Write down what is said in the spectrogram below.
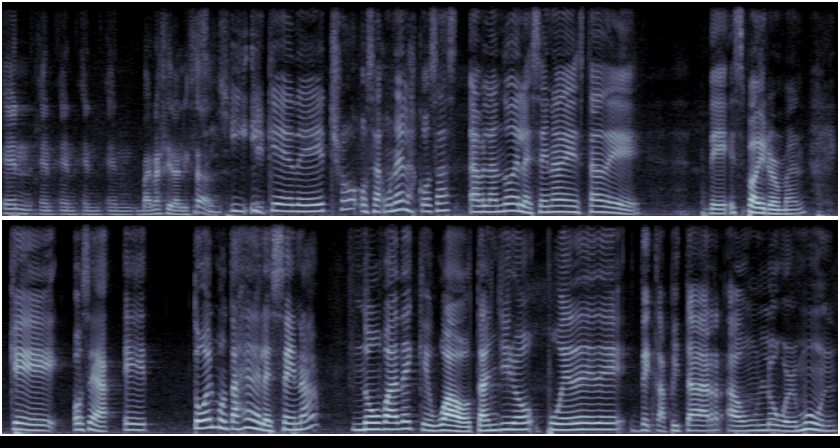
en, en, en, en, en vainas serializadas. Sí, Y, y que de hecho, o sea, una de las cosas, hablando de la escena esta de, de Spider-Man, que, o sea, eh, todo el montaje de la escena no va de que, wow, Tanjiro puede de- decapitar a un Lower Moon,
